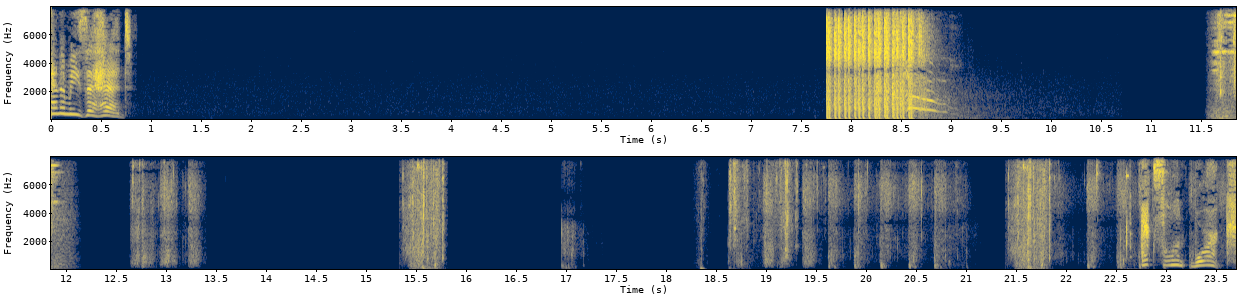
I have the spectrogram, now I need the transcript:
Enemies ahead! Excellent work.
